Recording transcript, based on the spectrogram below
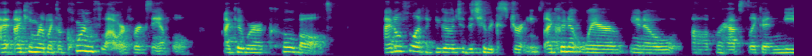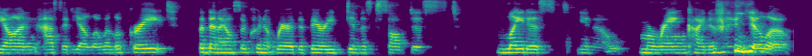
I, I can wear like a cornflower, for example. I could wear a cobalt. I don't feel like I could go to the two extremes. I couldn't wear, you know, uh, perhaps like a neon acid yellow and look great, but then I also couldn't wear the very dimmest, softest, lightest, you know, meringue kind of yellow.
